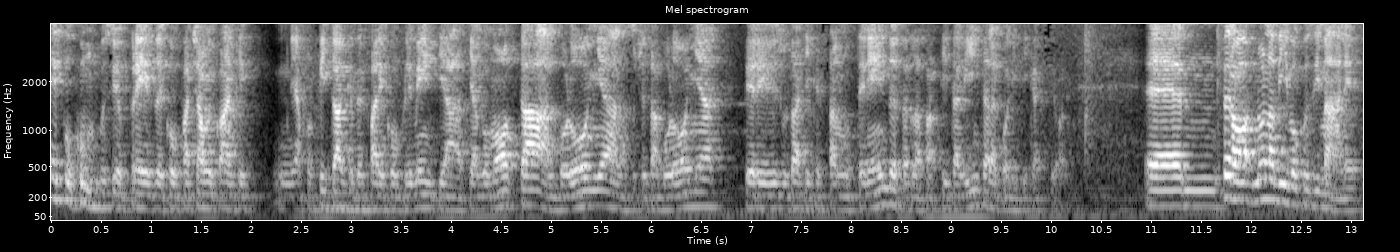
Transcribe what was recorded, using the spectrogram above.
E poi comunque si è preso e facciamo anche, ne approfitto anche per fare i complimenti a Tiago Motta, al Bologna, alla società Bologna per i risultati che stanno ottenendo e per la partita vinta e la qualificazione. Ehm, però non la vivo così male.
